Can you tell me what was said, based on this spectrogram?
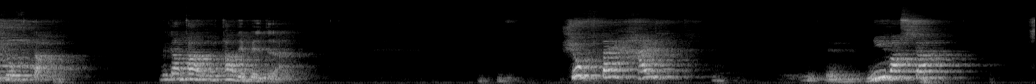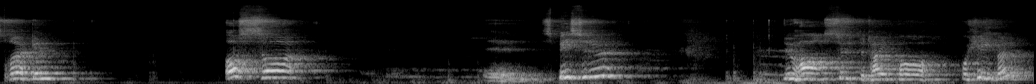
skjorte. Vi kan ta, ta det bildet der. Skjorta er helt eh, nyvaska, strøken, og så eh, spiser du. Du har syltetøy på, på skiven,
